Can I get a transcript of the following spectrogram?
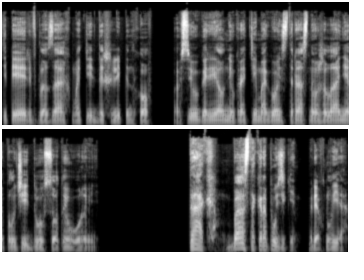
Теперь в глазах Матильды Шлиппенхоф вовсю горел неукротимый огонь страстного желания получить двухсотый уровень. «Так, баста, карапузики!» — рявкнул я.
